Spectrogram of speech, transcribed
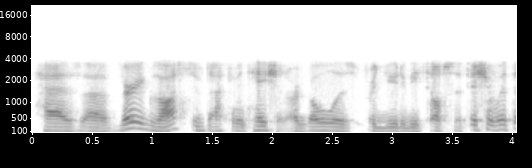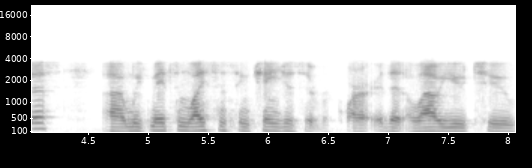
has uh, very exhaustive documentation. Our goal is for you to be self-sufficient with this. Um, we've made some licensing changes that require that allow you to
